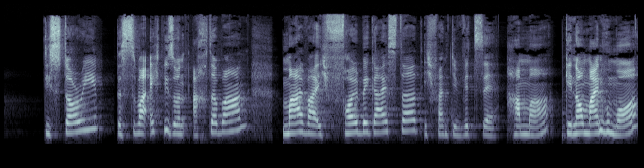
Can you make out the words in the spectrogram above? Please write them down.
Die Story, das war echt wie so ein Achterbahn. Mal war ich voll begeistert. Ich fand die Witze Hammer. Genau mein Humor.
